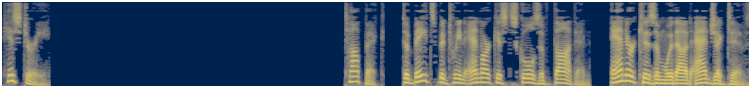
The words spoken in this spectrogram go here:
History Debates between anarchist schools of thought and «anarchism without adjectives»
